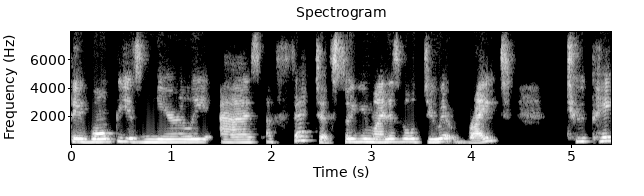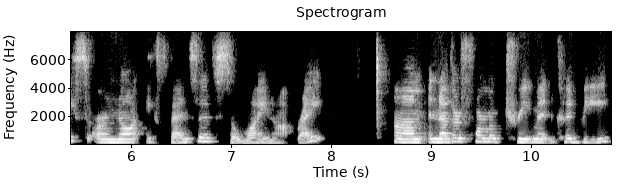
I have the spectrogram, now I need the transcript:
they won't be as nearly as effective. So you might as well do it right. Toothpastes are not expensive, so why not, right? Um, another form of treatment could be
